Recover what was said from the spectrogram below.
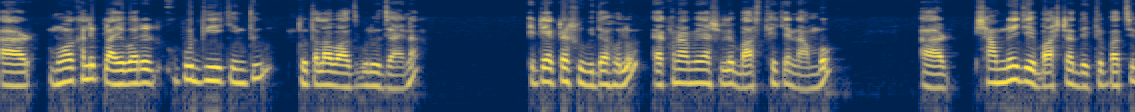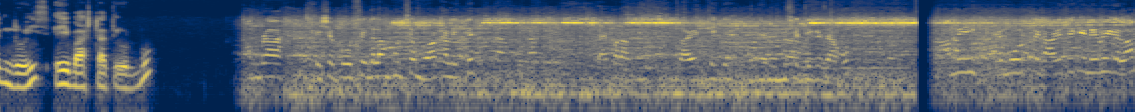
আর মহাখালী ফ্লাইওভারের উপর দিয়ে কিন্তু দোতলা বাসগুলো যায় না। এটা একটা সুবিধা হলো। এখন আমি আসলে বাস থেকে নামবো। আর সামনেই যে বাসটা দেখতে পাচ্ছেন রহিস, এই বাসটাতে উঠবো। আমরা এসে পৌঁছে গেলাম হচ্ছে মহাখালীতে। তারপর আমি গাড়ি থেকে নিমিষের দিকে যাব। আমি এই মুহূর্তে গাড়ি থেকে নেমে গেলাম।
